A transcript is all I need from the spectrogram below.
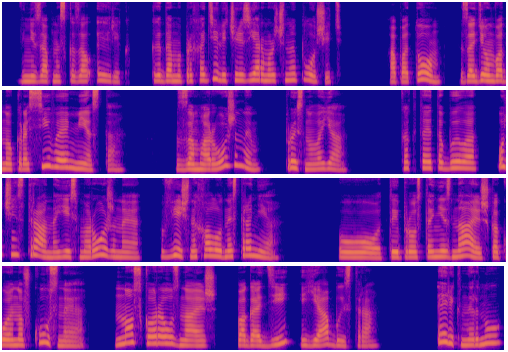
— внезапно сказал Эрик, когда мы проходили через ярмарочную площадь. «А потом зайдем в одно красивое место». «За мороженым?» — прыснула я. Как-то это было очень странно есть мороженое в вечно холодной стране. «О, ты просто не знаешь, какое оно вкусное. Но скоро узнаешь. Погоди, я быстро». Эрик нырнул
